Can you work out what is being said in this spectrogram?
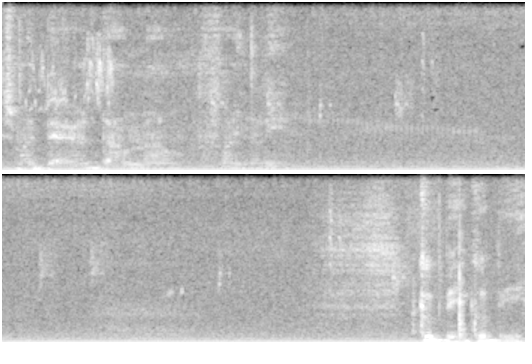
Is my bear down now, finally? Could be, could be.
